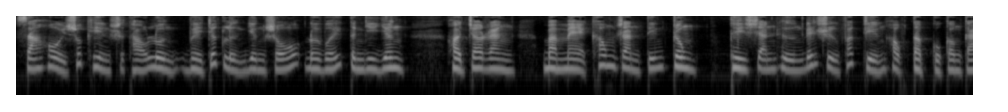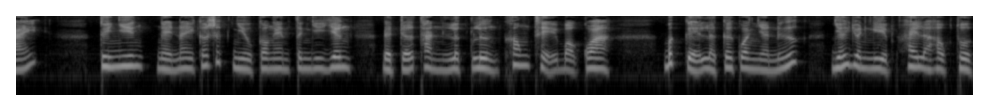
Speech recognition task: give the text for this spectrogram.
Xã hội xuất hiện sự thảo luận về chất lượng dân số đối với tân di dân. Họ cho rằng bà mẹ không rành tiếng Trung thì sẽ ảnh hưởng đến sự phát triển học tập của con cái. Tuy nhiên, ngày nay có rất nhiều con em tân di dân đã trở thành lực lượng không thể bỏ qua. Bất kể là cơ quan nhà nước, giới doanh nghiệp hay là học thuật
